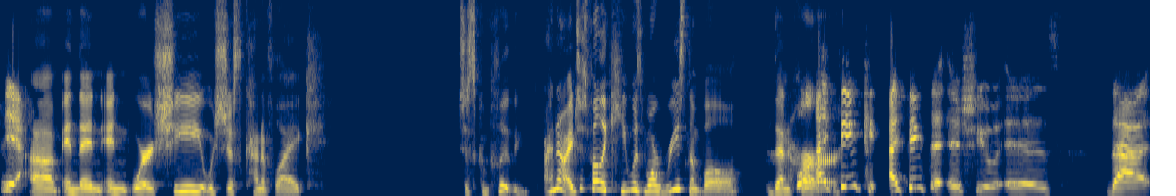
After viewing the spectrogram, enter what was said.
Yeah. Um, and then, and where she was just kind of like, just completely, I know, I just felt like he was more reasonable than her. Well, I think, I think the issue is that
